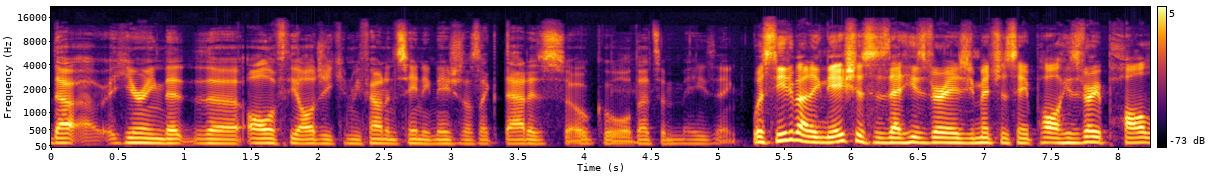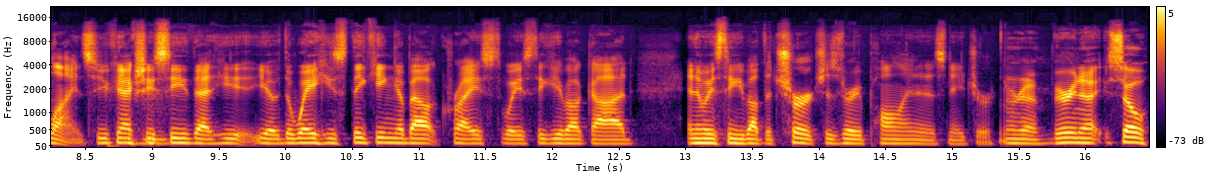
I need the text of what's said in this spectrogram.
that uh, hearing that the all of theology can be found in St. Ignatius. I was like, that is so cool. That's amazing. What's neat about Ignatius is that he's very, as you mentioned, St. Paul, he's very Pauline. So you can actually Mhm. see that he, you know, the way he's thinking about Christ, the way he's thinking about God, and the way he's thinking about the church is very Pauline in its nature. Okay, very nice. So,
